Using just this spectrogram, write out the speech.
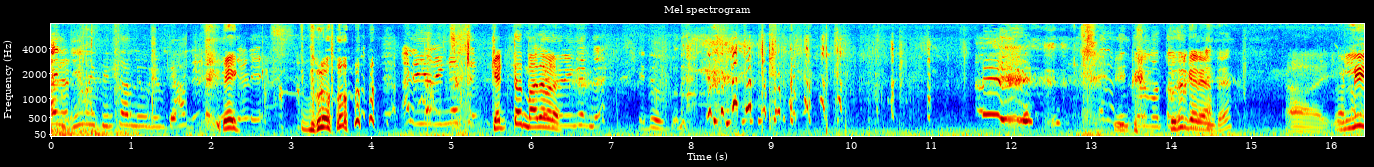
ಏನ್ ಜೀವ ತಿಂತಾರಲ್ಲ ಇವ್ರು ಏ ಬ್ರೋ. ಕೆಟ್ಟದ್ ಮಾತಾಡ. ಇದು ಕುದುರ್ಗೆರೆ ಅಂತೆ. ಇಲ್ಲಿ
